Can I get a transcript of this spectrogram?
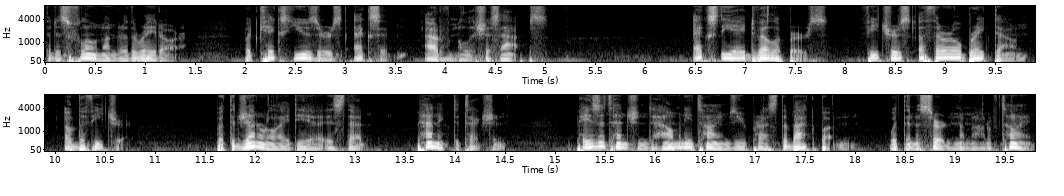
that has flown under the radar, but kicks users exit out of malicious apps. XDA Developers features a thorough breakdown of the feature, but the general idea is that panic detection pays attention to how many times you press the back button within a certain amount of time.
